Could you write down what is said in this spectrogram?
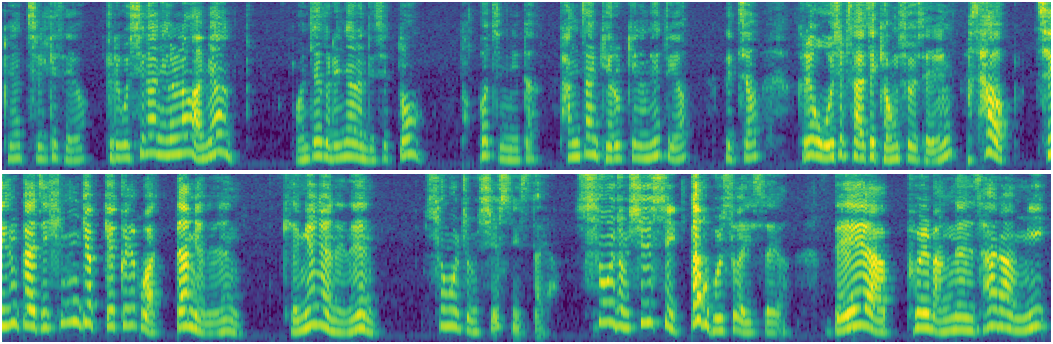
그냥 즐기세요. 그리고 시간이 흘러가면 언제 그랬냐는 듯이 또 덮어집니다. 당장 괴롭기는 해도요. 그렇죠? 그리고 54세 경술생 사업 지금까지 힘겹게 끌고 왔다면은 개면연에는 숨을 좀 쉴 수 있어요. 숨을 좀 쉴 수 있다고 볼 수가 있어요. 내 앞을 막는 사람이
